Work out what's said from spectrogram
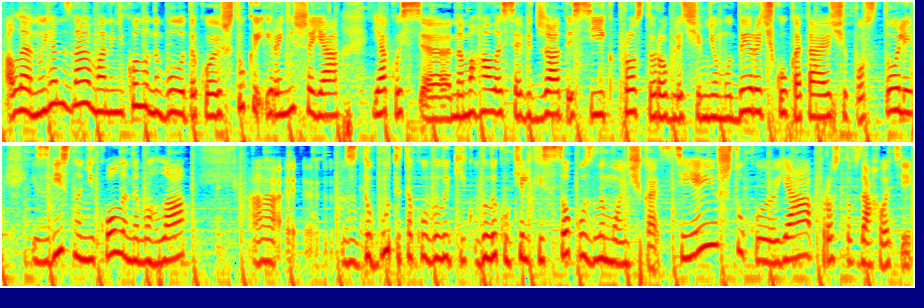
Але ну я не знаю, в мене ніколи не було такої штуки. І раніше я якось е, намагалася віджати сік, просто роблячи в ньому дирочку, катаючи по столі. І, звісно, ніколи не могла. Е, Здобути таку великі, велику кількість соку з лимончика. З цією штукою я просто в захваті.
